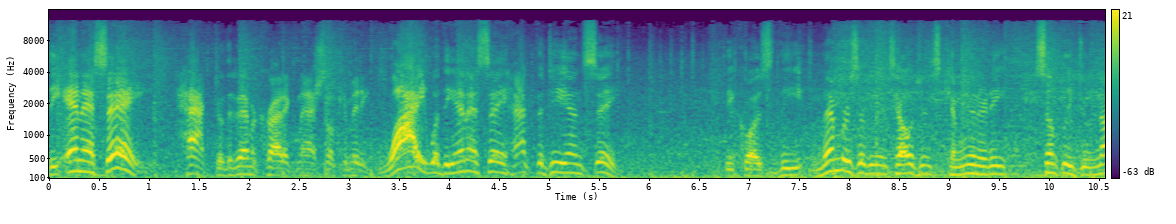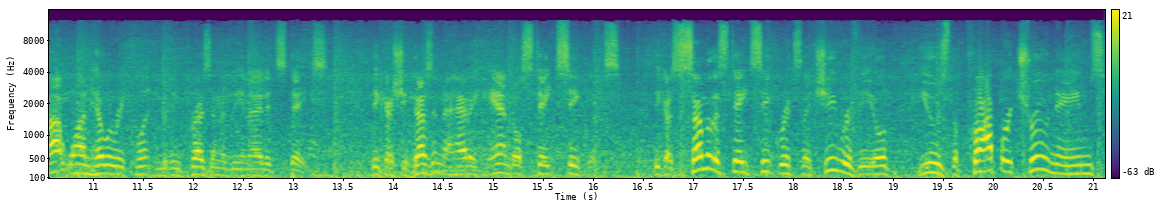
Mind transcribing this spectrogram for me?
The NSA hacked the Democratic National Committee. Why would the NSA hack the DNC? Because the members of the intelligence community simply do not want Hillary Clinton to be president of the United States because she doesn't know how to handle state secrets because some of the state secrets that she revealed use the proper true names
